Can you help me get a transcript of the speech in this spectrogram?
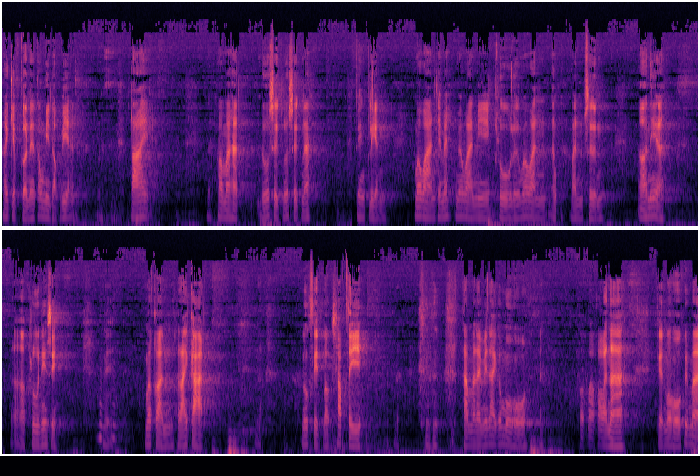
ให้เก็บกดเนี่ยต้องมีดอกเบี้ยร้ายพอมาหัดรู้สึกรู้สึกนะตัวเองเปลี่ยนเมื่อวานใช่ไหมเมื่อวานมีครูหรือเมื่อวันวันซืนอ๋อนี่เหรอครูนี่สิเมื่อก่อนร้ายกาดลูกศิษย์บอกชอบตี ทำอะไรไม่ได้ก็โมโหออกมาภาวนา เกิดโมโหขึ้นมา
